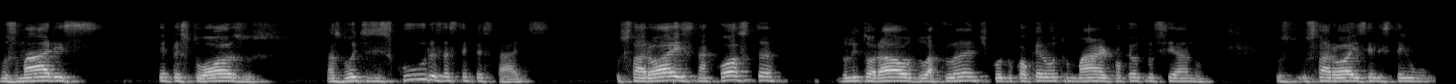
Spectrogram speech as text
nos mares tempestuosos, nas noites escuras das tempestades. Os faróis na costa do litoral, do Atlântico, ou do qualquer outro mar, qualquer outro oceano. Os, os faróis, eles têm um,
